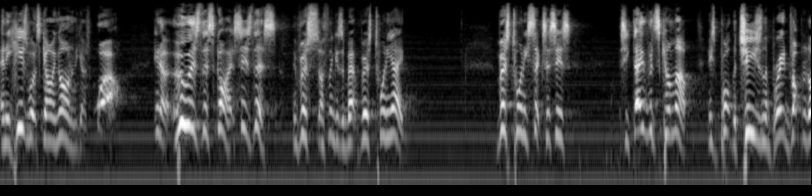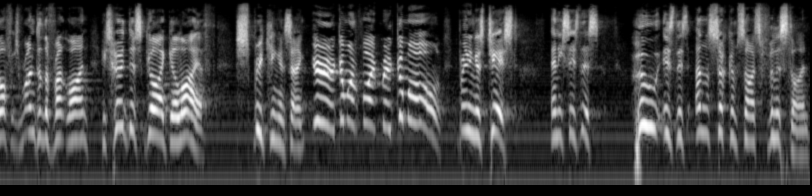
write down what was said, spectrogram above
and he hears what's going on and he goes, Wow, you know, who is this guy? It says this in verse, I think it's about verse 28. Verse 26, it says, See, David's come up. He's brought the cheese and the bread, dropped it off. He's run to the front line. He's heard this guy, Goliath, speaking and saying, Yeah, come on, fight me, come on, beating his chest. And he says this Who is this uncircumcised Philistine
